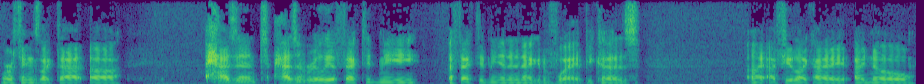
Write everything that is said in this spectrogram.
or things like that uh, hasn't hasn't really affected me affected me in a negative way because I, I feel like I I know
